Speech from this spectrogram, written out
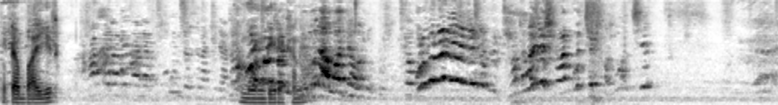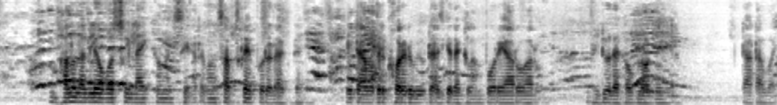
এটা বাইর। মন্দির এখানে। ভালো লাগলে অবশ্যই লাইক কমেন্ট শেয়ার এবং সাবস্ক্রাইব করে রাখবেন এটা আমাদের ঘরের ভিউটা আজকে দেখলাম, পরে আরও আরও ভিডিও দেখাও ব্লগিংয়ের টাটা বাই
